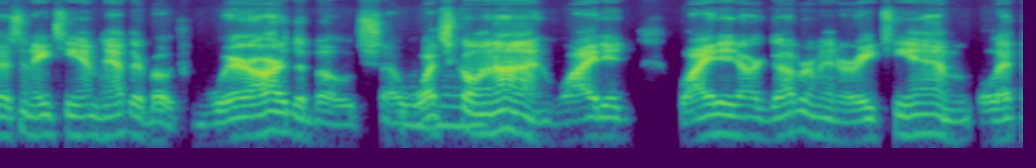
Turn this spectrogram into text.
doesn't ATM have their boats? Where are the boats? What's mm-hmm. going on? Why did why did our government or ATM let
